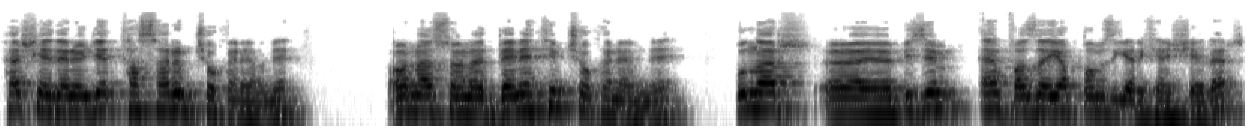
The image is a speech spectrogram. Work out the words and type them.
her şeyden önce tasarım çok önemli. Ondan sonra denetim çok önemli. Bunlar e, bizim en fazla yapmamız gereken şeyler.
